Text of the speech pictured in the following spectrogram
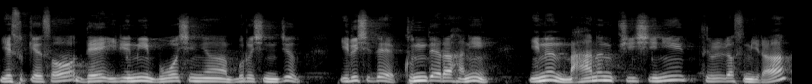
예수께서 내 이름이 무엇이냐 물으신즉 이르시되 군대라 하니 이는 많은 귀신이 들렸습니다.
